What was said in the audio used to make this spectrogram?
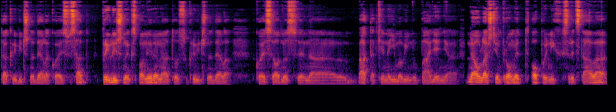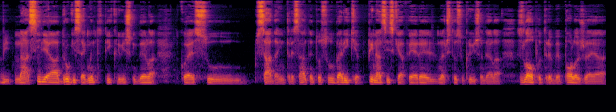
ta krivična dela koja su sad prilično eksponirana, a to su krivična dela koje se odnose na atake na imovinu, paljenja, na ovlašćen promet opojnih sredstava i nasilje, a drugi segment tih krivičnih dela koje su sada interesantne, to su velike finansijske afere, znači to su krivična dela zloupotrebe položaja,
